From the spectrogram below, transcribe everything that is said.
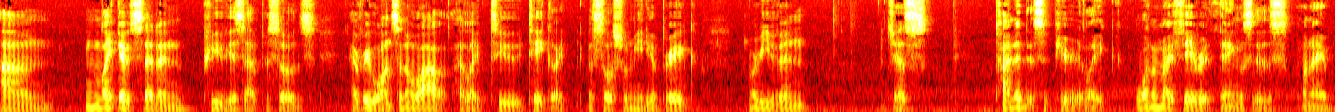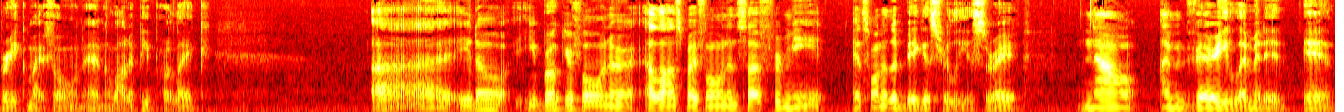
Um, and like i've said in previous episodes every once in a while i like to take like a social media break or even just kind of disappear. Like one of my favorite things is when i break my phone and a lot of people are like uh, you know, you broke your phone or I lost my phone and stuff. For me, it's one of the biggest release, right? Now I'm very limited in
